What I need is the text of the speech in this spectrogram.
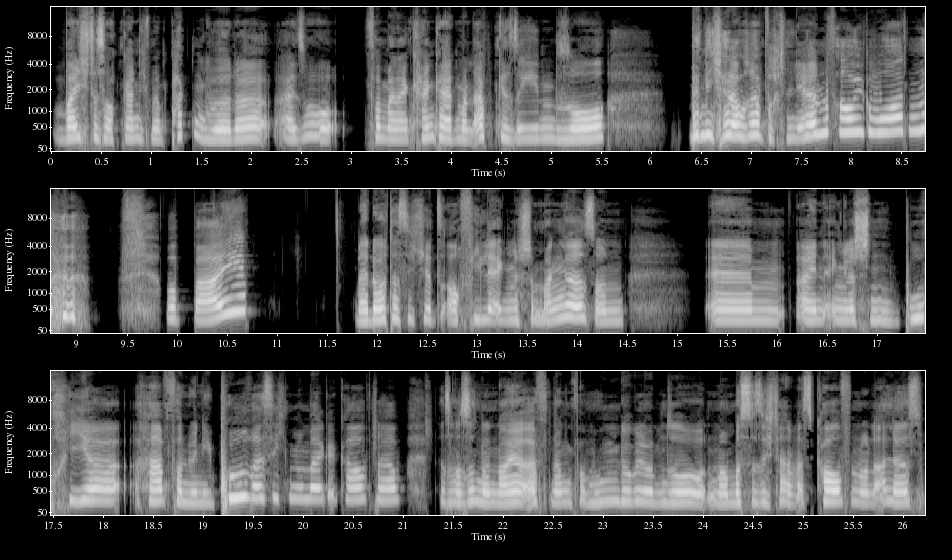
weil ich das auch gar nicht mehr packen würde. Also von meiner Krankheit mal abgesehen, so, bin ich halt auch einfach lernfaul geworden. Wobei, dadurch, dass ich jetzt auch viele englische Mangas und ähm, ein englischen Buch hier habe von Winnie Pooh, was ich mir mal gekauft habe. Das war so eine neue Öffnung vom Hugendubel und so und man musste sich da was kaufen und alles,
